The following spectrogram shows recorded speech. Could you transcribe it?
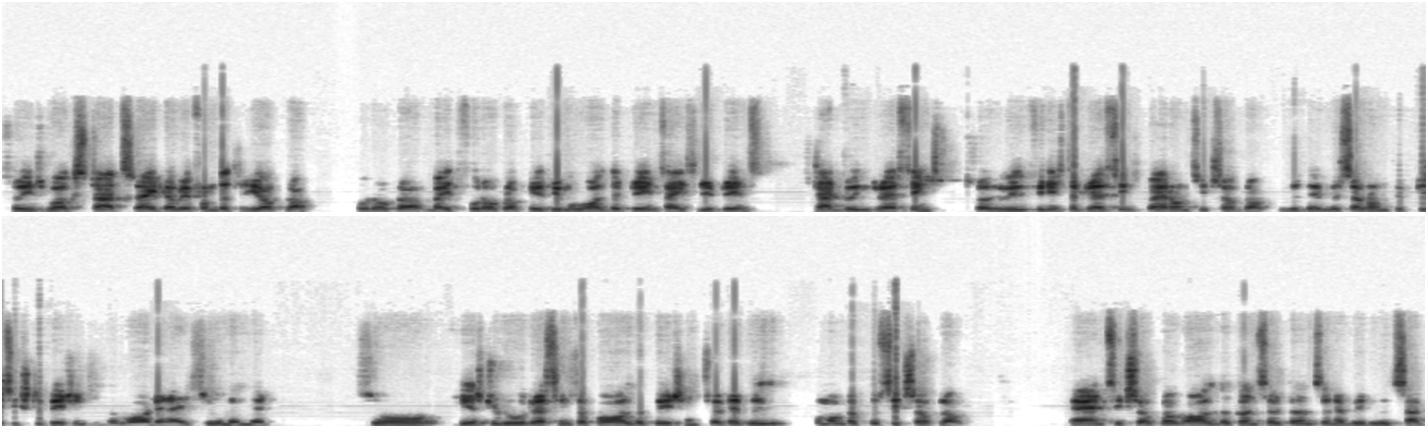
So his work starts right away from the three o'clock. Four o'clock by four o'clock, he remove all the drains, ICD drains, start doing dressings. So he will finish the dressings by around six o'clock because there must around 50, 60 patients in the ward and ICU like that. So he has to do dressings of all the patients. So that will out up to six o'clock. And six o'clock, all the consultants and everyone will start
